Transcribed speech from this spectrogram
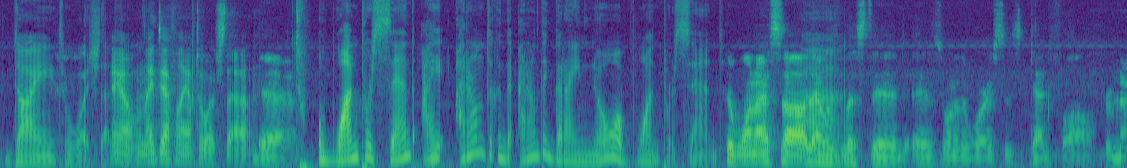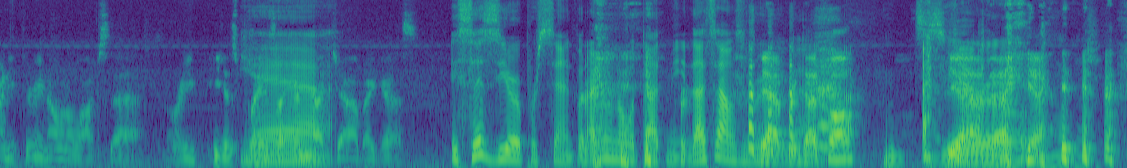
dying to watch that. Yeah, film. I definitely have to watch that. Yeah, One percent? I I don't think that, I don't think that I know of one percent. the one I saw that was Uh, listed as one of the worst is Deadfall from '93, and I want to watch that. Or he, he just plays like a Yeah. nut job, I guess. It says zero percent, but I don't know what that means. That sounds really Yeah, for bad. Deadfall. Zero. yeah. Oh my.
